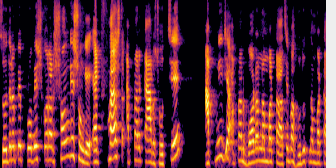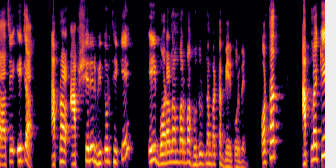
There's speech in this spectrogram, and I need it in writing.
সৌদি আরবে প্রবেশ করার সঙ্গে সঙ্গে অ্যাট ফার্স্ট আপনার কাজ হচ্ছে, আপনি যে আপনার বর্ডার নাম্বারটা আছে বা হুদুদ নাম্বারটা আছে, এটা আপনার আপশেরের ভিতর থেকে এই বর্ডার নাম্বার বা হুদুদ নাম্বারটা বের করবেন। অর্থাৎ আপনাকে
